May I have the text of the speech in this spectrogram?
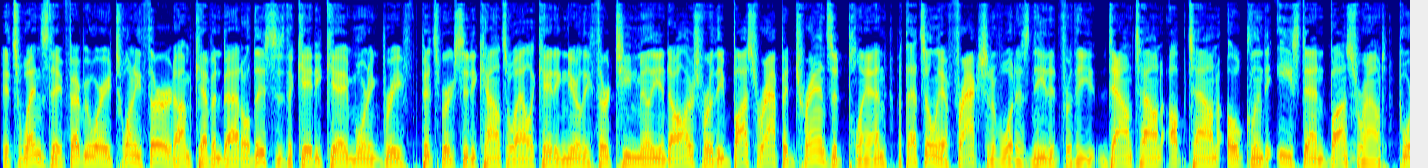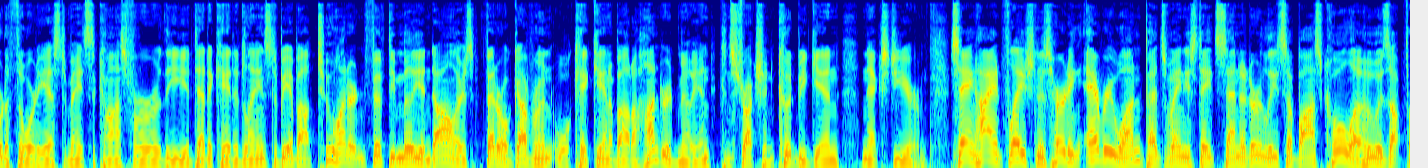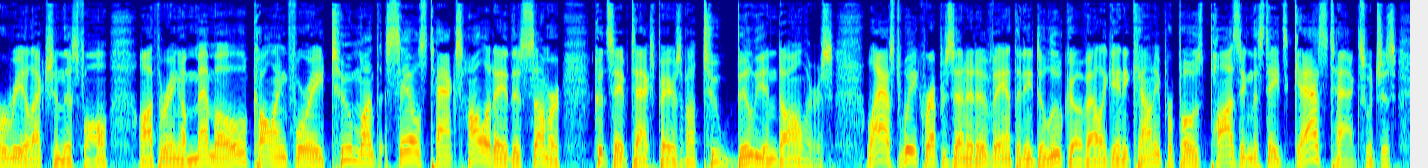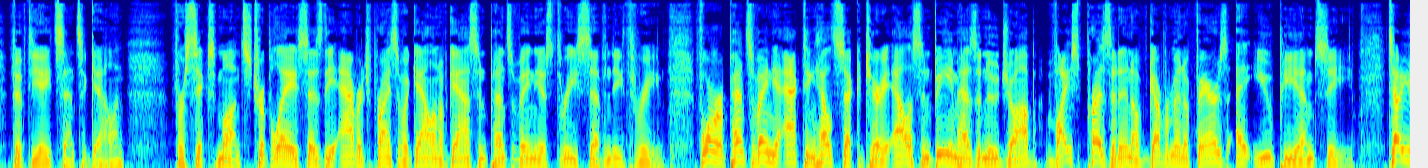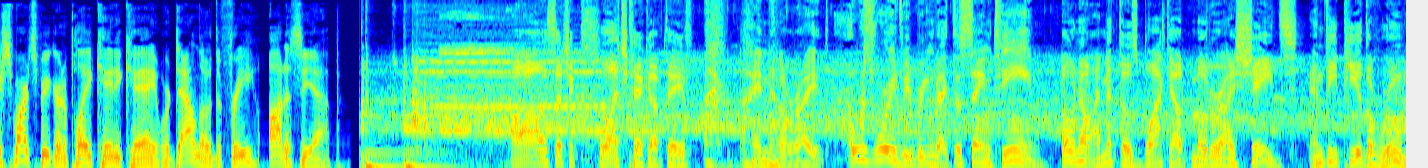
It's Wednesday, February 23rd. I'm Kevin Battle. This is the KDKA Morning Brief. Pittsburgh City Council allocating nearly $13 million for the bus rapid transit plan, but that's only a fraction of what is needed for the downtown, uptown, Oakland, East End bus route. Port Authority estimates the cost for the dedicated lanes to be about $250 million. Federal government will kick in about 100 million. Construction could begin next year. Saying high inflation is hurting everyone, Pennsylvania State Senator Lisa Boscola, who is up for re-election this fall, authoring a memo calling for a two month sales tax holiday this summer could save taxpayers about $2 billion. Last week, Representative Anthony DeLuca of Allegheny County proposed pausing the state's gas tax, which is 58 cents a gallon for six months. AAA says the average price of a gallon of gas in Pennsylvania is 373. Former Pennsylvania Acting Health Secretary Allison Beam has a new job, Vice President of Government Affairs at UPMC. Tell your smart speaker to play KDKA or download the free Odyssey app. Oh, such a clutch pickup, Dave. I know, right? I was worried we'd bring back the same team. Oh, no, I meant those blackout motorized shades. MVP of the room.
